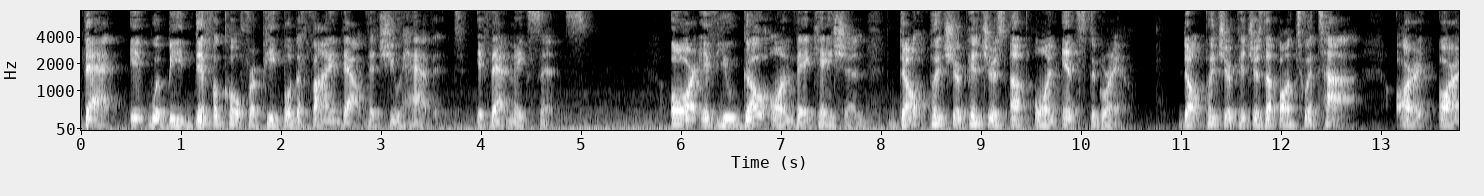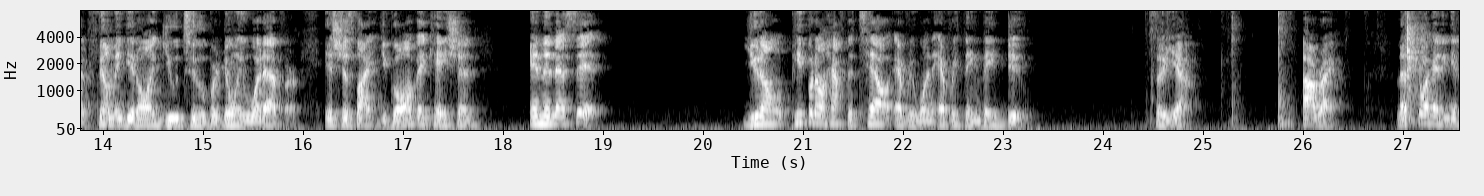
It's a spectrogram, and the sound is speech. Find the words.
that it would be difficult for people to find out that you have it, if that makes sense. Or if you go on vacation, don't put your pictures up on Instagram. Don't put your pictures up on Twitter or or filming it on YouTube or doing whatever. It's just like you go on vacation and then that's it. You don't people don't have to tell everyone everything they do. So yeah. All right. Let's go ahead and get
